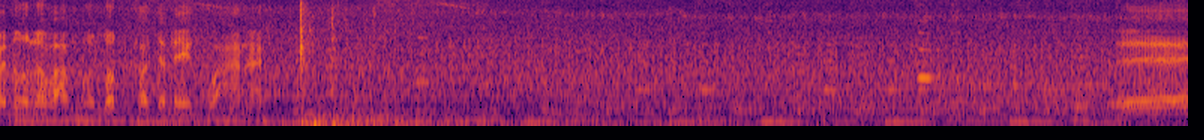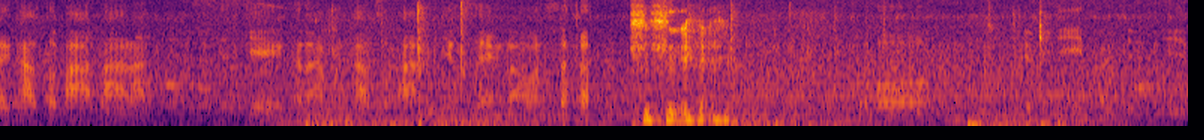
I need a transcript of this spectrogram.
ไปนู่นแล้วว่ะเหมือนรถเขาจะแรงกว่านะเอ้ยข้ามสะพานมาแล้วเจ๊ขนาดมันข้ามสะพานยังแซงเราอะ โอ้โหเจ็บจี๊ดไปเจ็บจี๊ด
